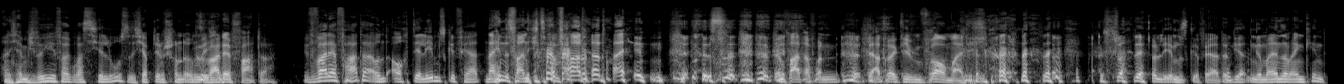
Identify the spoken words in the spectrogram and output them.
Und ich habe mich wirklich gefragt, was hier los ist. Ich habe dem schon irgendwie. war der Vater. War der Vater und auch der Lebensgefährt. Nein, es war nicht der Vater, nein. Der Vater von der attraktiven Frau, meine ich. es war der Lebensgefährte. Die hatten gemeinsam ein Kind.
